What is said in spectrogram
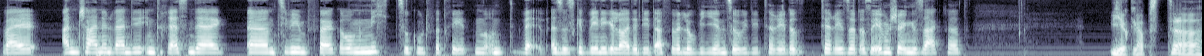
Weil anscheinend werden die Interessen der ähm, zivilen Bevölkerung nicht so gut vertreten. Und also es gibt wenige Leute, die dafür lobbyieren, so wie die Theresa das eben schön gesagt hat. Ihr glaubst, äh,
